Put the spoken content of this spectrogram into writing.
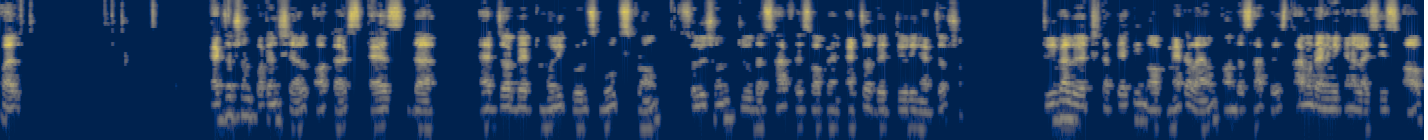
Well, adsorption potential occurs as the adsorbed molecules moves from solution to the surface of an adsorbate during adsorption. To evaluate the packing of metal ion on the surface, thermodynamic analysis of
